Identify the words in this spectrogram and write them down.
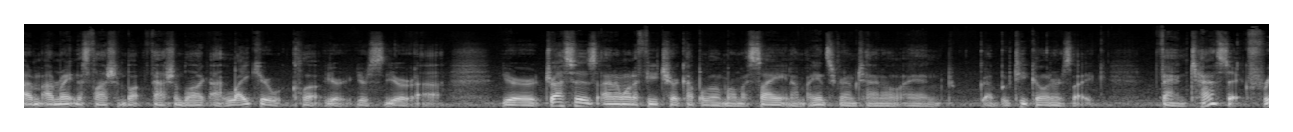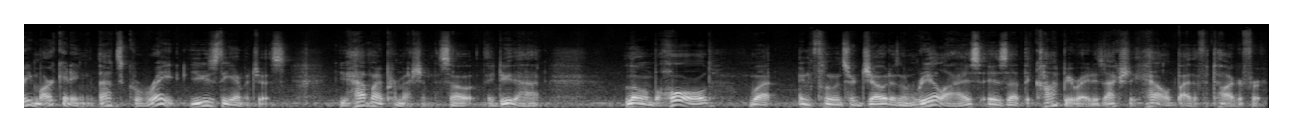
I'm, I'm writing this fashion blog, fashion blog. I like your clo- your your your uh, your dresses, and I want to feature a couple of them on my site and on my Instagram channel." And uh, boutique owners like fantastic. Free marketing. That's great. Use the images. You have my permission. So they do that. Lo and behold, what influencer Joe doesn't realize is that the copyright is actually held by the photographer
